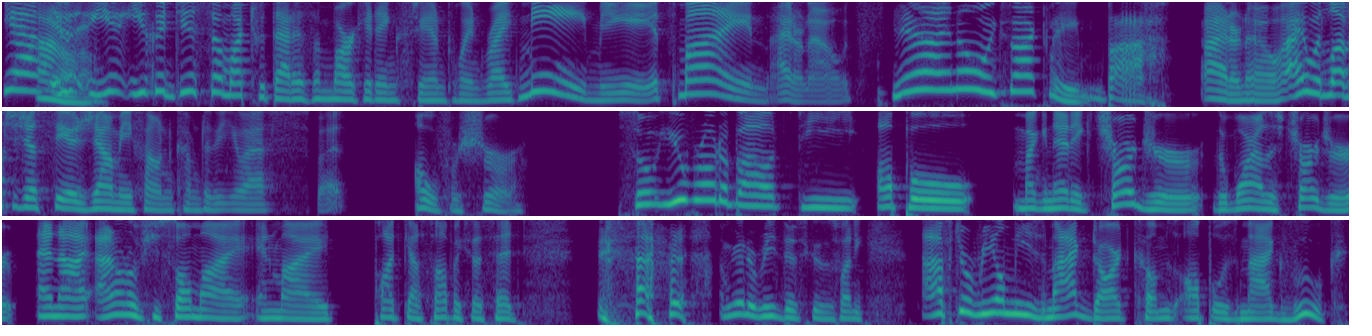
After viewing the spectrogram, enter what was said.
Yeah, it- you you could do so much with that as a marketing standpoint, right? Me, me, it's mine. I don't know. It's Yeah, I know exactly. Bah. I don't know. I would love to just see a Xiaomi phone come to the US, but Oh, for sure. So you wrote about the Oppo magnetic charger, the wireless charger, and I I don't know if you saw my in my podcast topics I said I'm going to read this because it's funny. After Realme's MagDart comes Oppo's MagVOOC,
